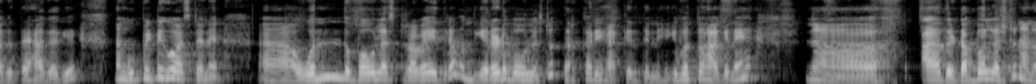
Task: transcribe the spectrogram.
ಆಗುತ್ತೆ. ಹಾಗಾಗಿ ನಂಗೆ ಉಪ್ಪಿಟ್ಟಿಗೂ ಅಷ್ಟೇ ಒಂದು ಬೌಲಷ್ಟು ರವೆ ಇದ್ದರೆ ಒಂದು ಎರಡು ಬೌಲಷ್ಟು ತರಕಾರಿ ಹಾಕಿರ್ತೀನಿ. ಇವತ್ತು ಹಾಗೆಯೇ ಅದು ಡಬ್ಬಲ್ಲಷ್ಟು ನಾನು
